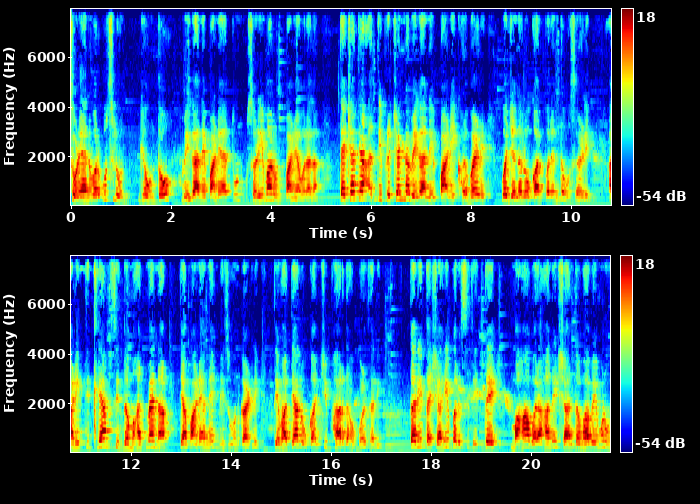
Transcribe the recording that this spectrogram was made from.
सोळ्यांवर उचलून घेऊन तो वेगाने पाण्यातून उसळी मारून पाण्यावर आला. त्याच्या त्या अतिप्रचंड वेगाने पाणी खळबळले व जनलोकांपर्यंत उसळले आणि तिथल्या सिद्ध महात्म्यांना त्या पाण्याने भिजवून काढले. तेव्हा त्या लोकांची फार धावपळ झाली. तरी तशाही परिस्थितीत ते महावराहाने शांत व्हावे म्हणून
